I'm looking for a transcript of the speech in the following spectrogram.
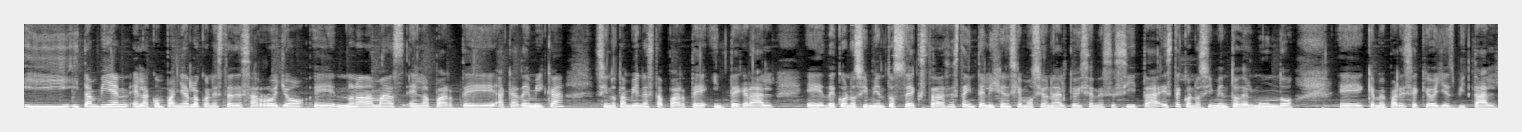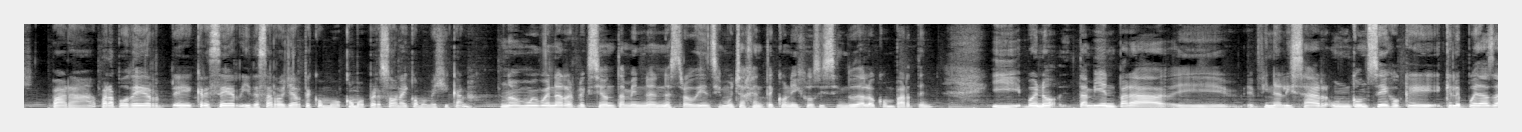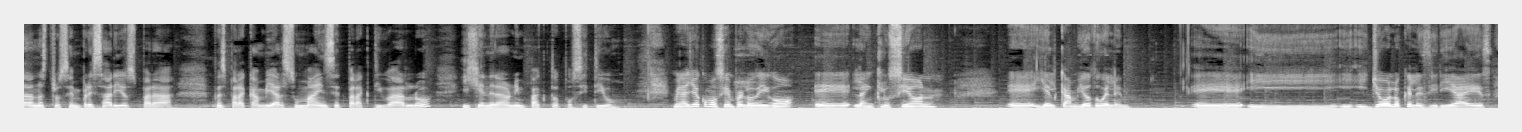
y, también el acompañarlo con este desarrollo, eh, no nada más en la parte académica, sino también esta parte integral eh, de conocimientos extras, esta inteligencia emocional que hoy se necesita, este conocimiento del mundo, eh, que me parece que hoy es vital para, para poder crecer y desarrollarte como, como persona y como mexicana. No, muy buena reflexión también en nuestra audiencia y mucha gente con hijos y sin duda lo comparten. Y bueno, también para finalizar, un consejo que, que le puedas dar a nuestros empresarios para, pues, para cambiar su mindset, para activarlo y generar un impacto positivo? Mira, yo como siempre lo digo, eh, la inclusión eh, y el cambio duelen. Eh, y, yo lo que les diría es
